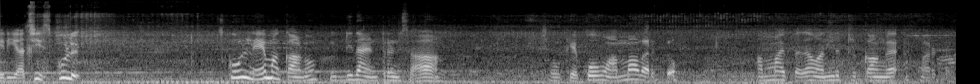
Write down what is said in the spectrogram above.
ஏரியா. சி ஸ்கூலு ஸ்கூல் நேமா காணும். இப்படி தான் என்ட்ரன்ஸா ஓகே போவோம். அம்மா வரட்டும். அம்மா இப்போ தான் வந்துட்டுருக்காங்க வரட்டும்.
